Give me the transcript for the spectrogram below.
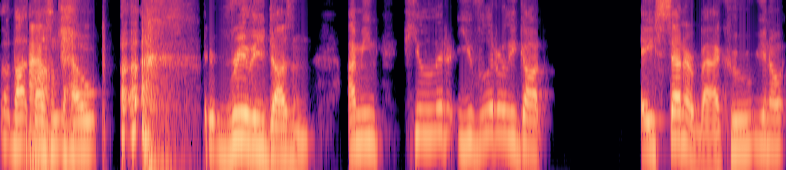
that doesn't help. it really doesn't. I mean, he lit- you've literally got a center back who you know,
